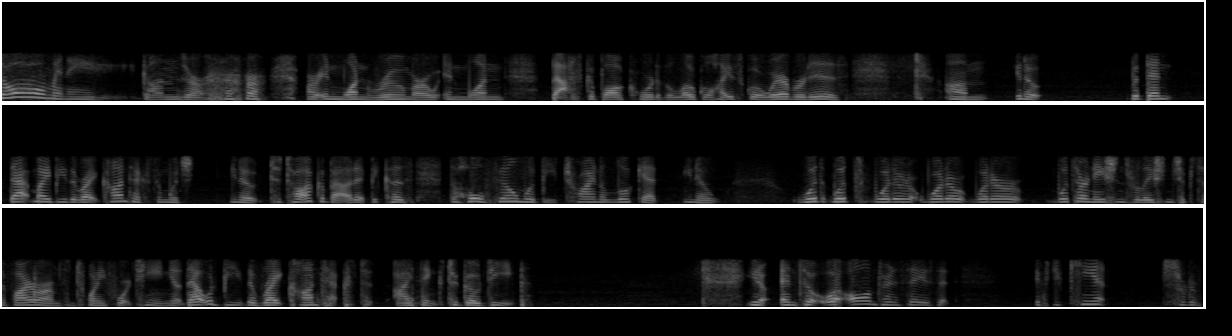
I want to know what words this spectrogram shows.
so many guns are are in one room or in one basketball court of the local high school or wherever it is. Um, you know, but then that might be the right context in which you know to talk about it because the whole film would be trying to look at you know what what's what are what are what are what's our nation's relationships to firearms in 2014 you know that would be the right context i think to go deep. You know and so all i'm trying to say is that if you can't sort of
